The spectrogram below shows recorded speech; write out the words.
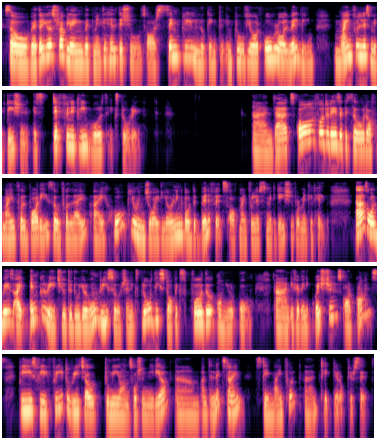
So, whether you're struggling with mental health issues or simply looking to improve your overall well being, mindfulness meditation is definitely worth exploring. And that's all for today's episode of Mindful Body, Soulful Life. I hope you enjoyed learning about the benefits of mindfulness meditation for mental health. As always, I encourage you to do your own research and explore these topics further on your own. And if you have any questions or comments, please feel free to reach out to me on social media. Um, until next time, stay mindful and take care of yourself.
